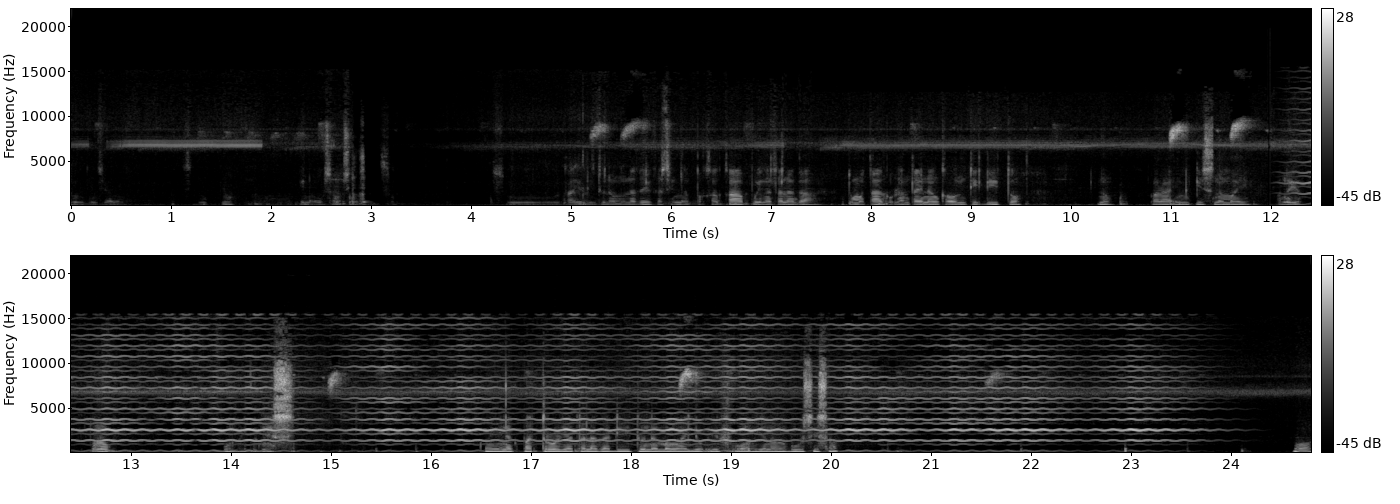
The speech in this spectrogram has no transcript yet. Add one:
Nandun din siya no? si Dukyo. Pinausap si Edso. So tayo dito na muna tayo kasi napakakapoy na talaga. Tumatago lang tayo ng kaunti dito. No? Para in case na may ano yun? Tunog. Oh my goodness. May nagpatrolya talaga dito ng mga UFO. Yan ang busis ha. Oh.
